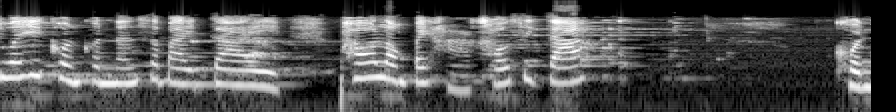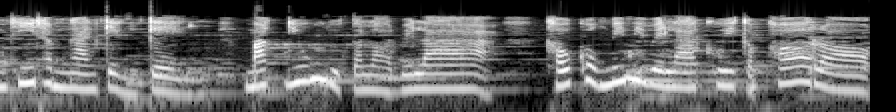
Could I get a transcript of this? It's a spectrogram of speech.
ช่วยให้คนคนนั้นสบายใจ พ่อลองไปหาเขาสิจ๊ะ คนที่ทำงานเก่งๆ มักยุ่งอยู่ตลอดเวลา เขาคงไม่มีเวลาคุยกับพ่อหรอก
